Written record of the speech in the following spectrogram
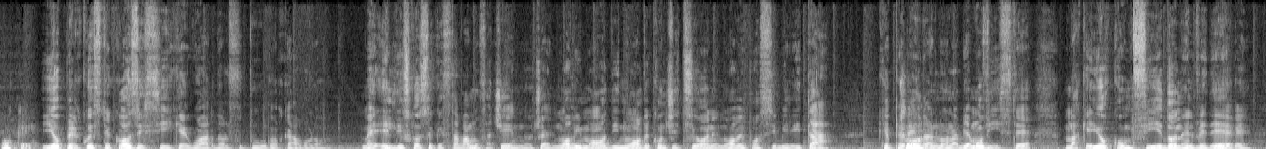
Ok. Io per queste cose sì che guardo al futuro, cavolo. Ma il discorso che stavamo facendo, cioè nuovi modi, nuove concezioni, nuove possibilità che per sì. ora non abbiamo viste, ma che io confido nel vedere.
